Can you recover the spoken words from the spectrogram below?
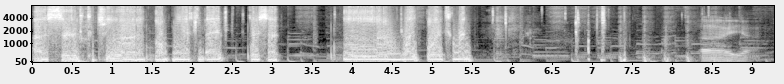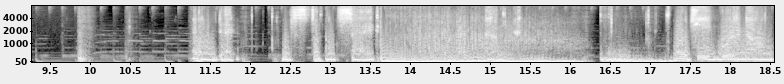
Uh, sir, could you uh help me at the bed? There's a little white boy coming. Uh, yeah. Dead. You fucking fag. Oh gee, would've known.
